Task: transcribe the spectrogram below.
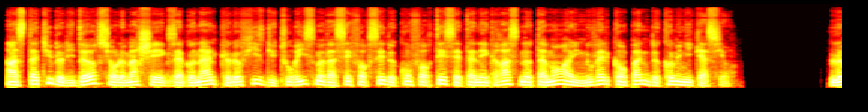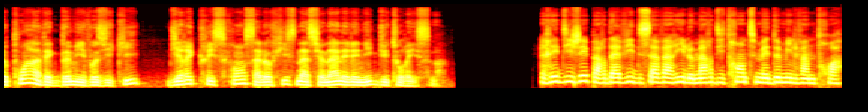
Un statut de leader sur le marché hexagonal que l'Office du tourisme va s'efforcer de conforter cette année grâce notamment à une nouvelle campagne de communication. Le point avec Demi Vosiki, directrice France à l'Office national hellénique du tourisme. Rédigé par David Savary le mardi 30 mai 2023.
